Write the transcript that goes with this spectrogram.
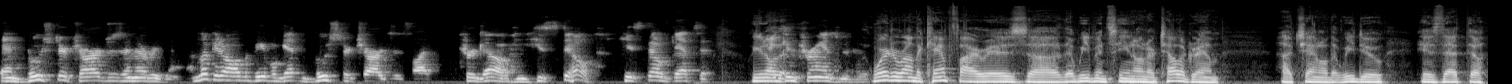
and booster charges and everything. And look at all the people getting booster charges like Trudeau, and he still he still gets it You know, and can transmit it. word around the campfire is uh, that we've been seeing on our Telegram uh, channel that we do is that the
